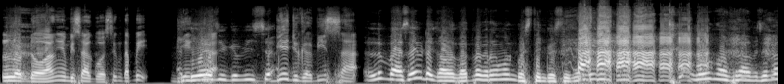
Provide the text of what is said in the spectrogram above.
lo doang yang bisa ghosting tapi dia, dia enggak juga bisa. Dia juga bisa. Lu bahasanya udah gaul banget bang. Orang bang ghosting ghostingan lu ngobrol apa sih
